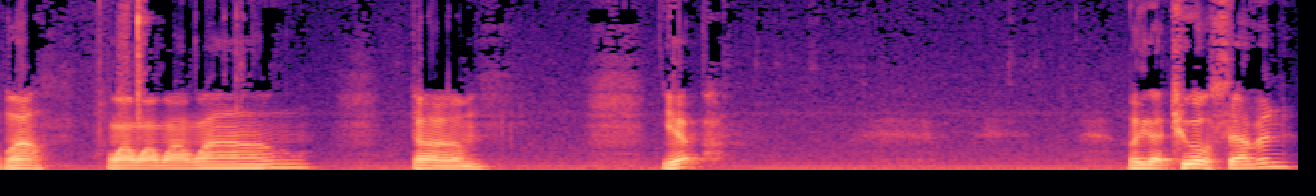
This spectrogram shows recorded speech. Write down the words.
Wow. Wow, wow, wow, wow. Um, yep. We got 207.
